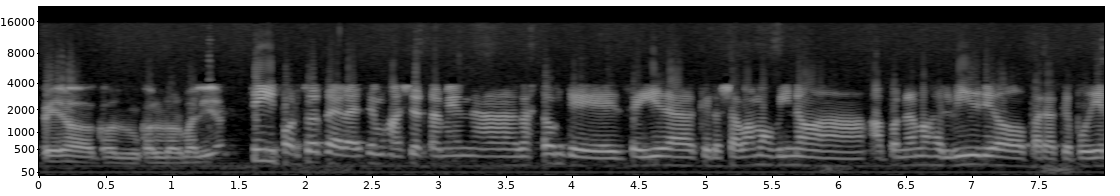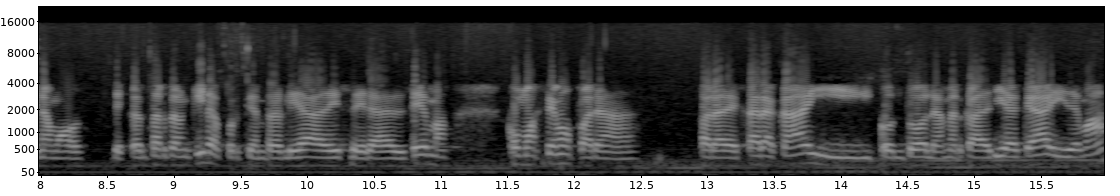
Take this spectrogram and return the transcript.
pero con, normalidad. Sí, por suerte agradecemos ayer también a Gastón que enseguida que lo llamamos vino a, ponernos el vidrio para que pudiéramos descansar tranquilas, porque en realidad ese era el tema, cómo hacemos para, para dejar acá y con toda la mercadería que hay y demás.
